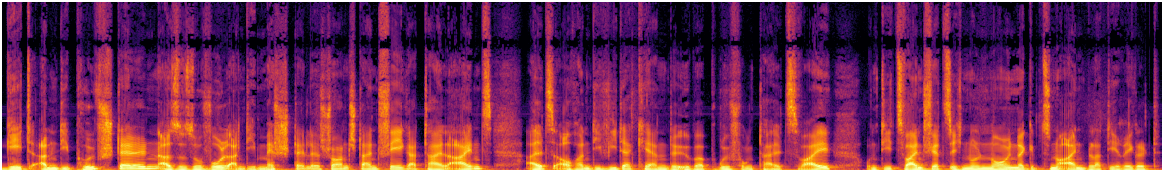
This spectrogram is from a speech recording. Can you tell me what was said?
geht an die Prüfstellen, also sowohl an die Messstelle Schornsteinfeger Teil 1 als auch an die wiederkehrende Überprüfung Teil 2. Und die 4209, da gibt es nur ein Blatt, die regelt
